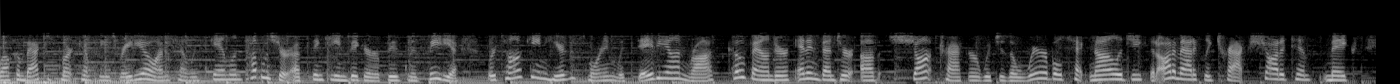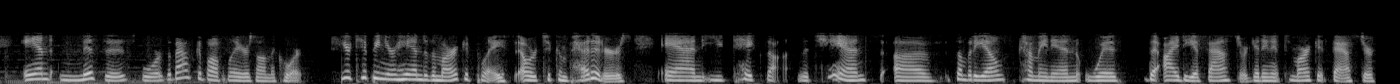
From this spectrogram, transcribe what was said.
Welcome back to Smart Companies Radio. I'm Kelly Scanlon, publisher of Thinking Bigger Business Media. We're talking here this morning with Davyeon Ross, co-founder and inventor of Shot Tracker, which is a wearable technology that automatically tracks shot attempts, makes, and misses for the basketball players on the court you're tipping your hand to the marketplace or to competitors and you take the the chance of somebody else coming in with the idea faster, getting it to market faster.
